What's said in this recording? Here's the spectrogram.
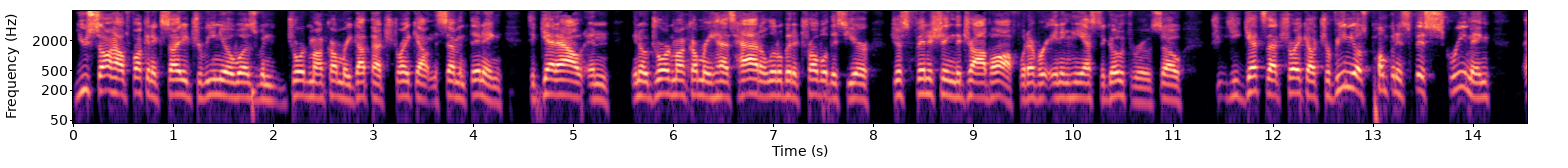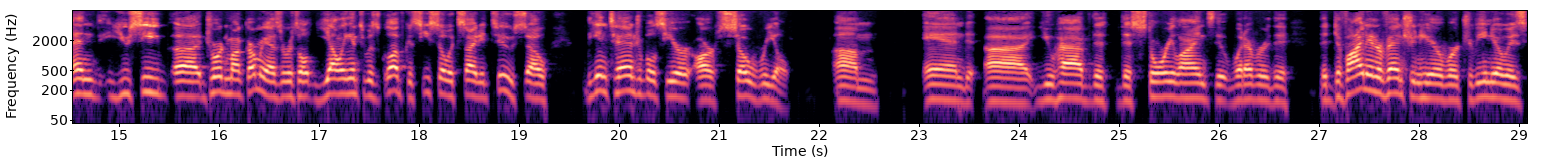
You saw how fucking excited Trevino was when Jordan Montgomery got that strikeout in the seventh inning to get out. And, you know, Jordan Montgomery has had a little bit of trouble this year just finishing the job off, whatever inning he has to go through. So he gets that strikeout. Trevino's pumping his fist, screaming, and you see uh, Jordan Montgomery as a result yelling into his glove because he's so excited too. So the intangibles here are so real. Um, and uh, you have the the storylines that whatever the the divine intervention here, where Trevino is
